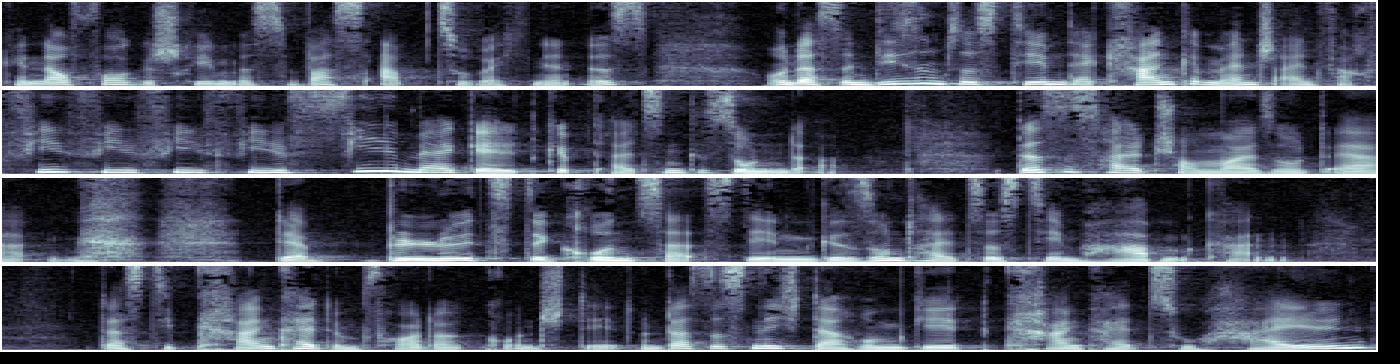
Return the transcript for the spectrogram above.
genau vorgeschrieben ist, was abzurechnen ist und dass in diesem System der kranke Mensch einfach viel, viel, viel, viel, viel mehr Geld gibt als ein gesunder. Das ist halt schon mal so der, der blödste Grundsatz, den ein Gesundheitssystem haben kann dass die Krankheit im Vordergrund steht und dass es nicht darum geht, Krankheit zu heilen,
